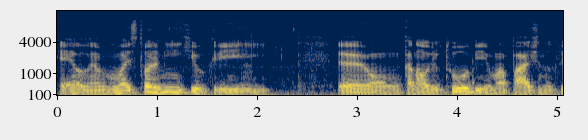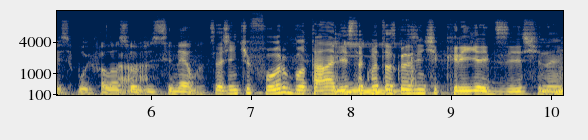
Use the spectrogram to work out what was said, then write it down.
É, eu lembro uma história minha que eu criei é, um canal do YouTube, uma página no Facebook falando Ah. sobre cinema. Se a gente for botar na lista E- quantas coisas a gente cria e desiste, né?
